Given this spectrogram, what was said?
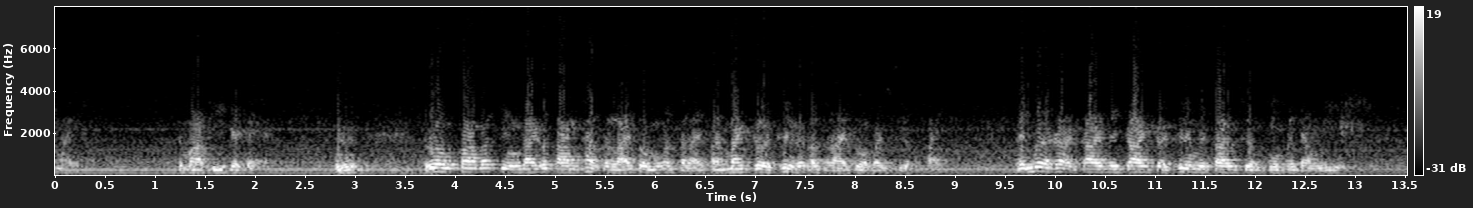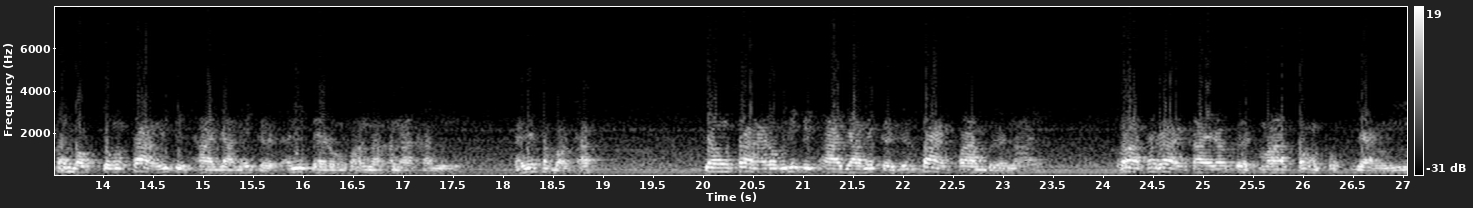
ใหม่ จะมาผีแก่รวมความว่าสิ่งใดก็ตามถ้าสลายตัวมันก็สลายไปไม่เกิดขึ้นแล้วก็สลายตัวไปเสื่อมไปในเมื่อร่างกายมีการเกิดขึ้นมีการเสื่อมตัวไปอย่างนี้ท่านบอกจงสร้างนิพพานญาณให้เกิด อันนี้เป็นอารมณ์ของอนาอนาคามีอันนี้ท่านบอกชัดจงสร้างอารมณ์นิพพานญาณให้เกิดคือสร้างความเบื่อหน่าย ว่าถ้าร่างกายเราเกิดมาต้องทุกอย่างนี้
